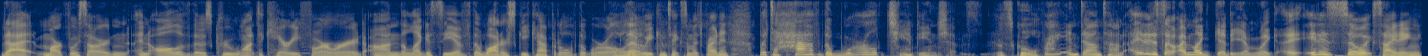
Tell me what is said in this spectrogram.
that Mark Vossard and, and all of those crew want to carry forward on the legacy of the water ski capital of the world Oh, that yeah. we can take so much pride in. But to have the world championships it's cool. right in downtown. It is so I'm like giddy. I'm like it is so exciting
